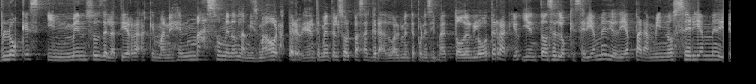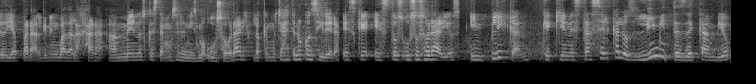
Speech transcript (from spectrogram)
bloques inmensos de la Tierra a que manejen más o menos la misma hora, pero evidentemente el sol pasa gradualmente por encima de todo el globo terráqueo y entonces lo que sería mediodía para mí no sería mediodía para alguien en Guadalajara a menos que estemos en el mismo uso horario. Lo que mucha gente no considera es que estos usos horarios implican que quien está cerca a los límites de cambio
